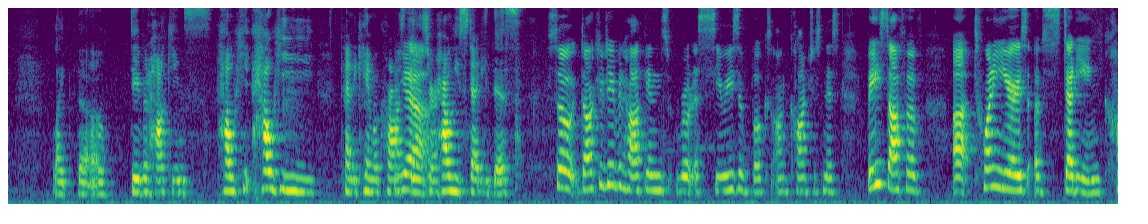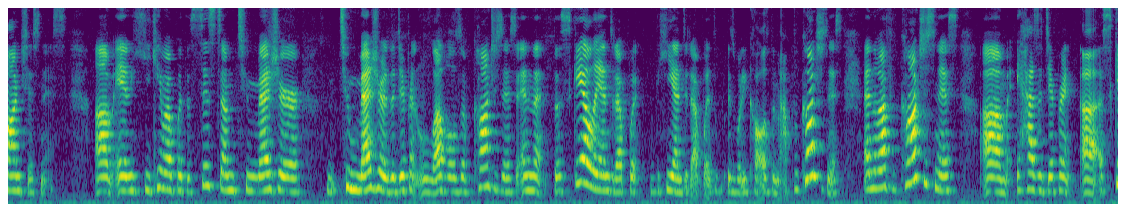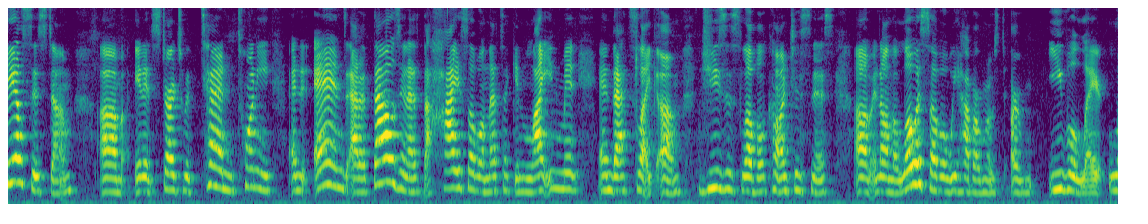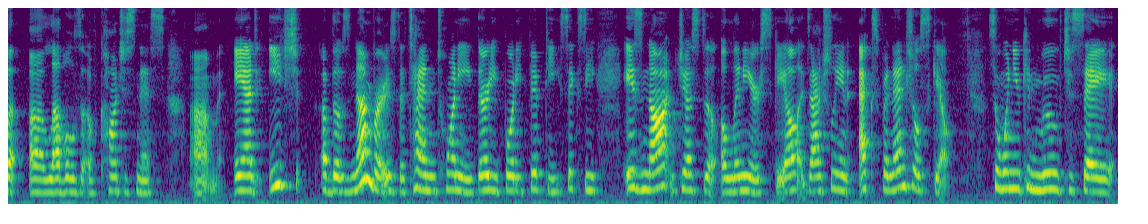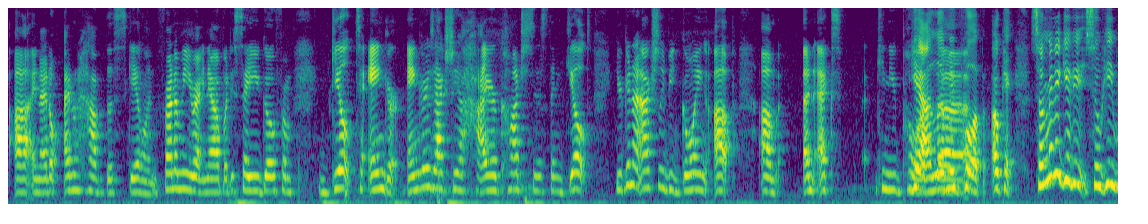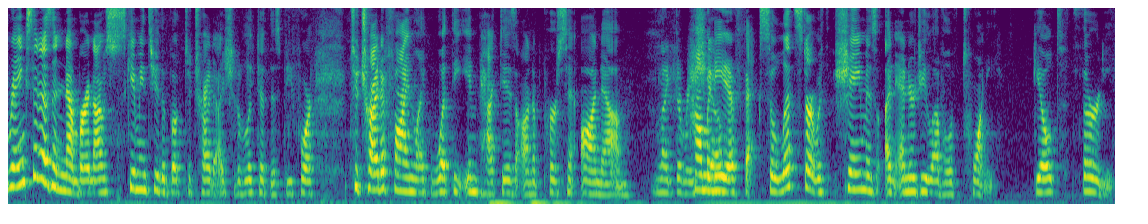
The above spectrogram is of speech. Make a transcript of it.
like the David Hawkins how he how he kind of came across Yeah. this or how he studied this. So, Dr. David Hawkins wrote a series of books on consciousness based off of uh, 20 years of studying consciousness. Um, and he came up with a system to measure to measure the different levels of consciousness and that the scale they ended up with he ended up with is what he calls the map of consciousness. And the map of consciousness um, it has a different uh, scale system um, and it starts with 10 20 and it ends at a thousand as the highest level and that's like enlightenment and that's like um, jesus level consciousness. Um, and on the lowest level we have our most our evil le- uh, levels of consciousness. Um, and each of those numbers the 10 20 30 40 50 60 is not just a, a linear scale it's actually an exponential scale. So when you can move to say uh, and i don't i don't have the scale in front of me right now but to say you go from guilt to anger anger is actually a higher consciousness than guilt. You're to actually be going up um, an ex can you pull yeah, let the- me pull up. Okay, so I'm going to give you. So he ranks it as a number, and I was skimming through the book to try to. I should have looked at this before, to try to find like what the impact is on a person on um, Like the ratio. how many it affects. So let's start with shame is an energy level of 20, guilt 30,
